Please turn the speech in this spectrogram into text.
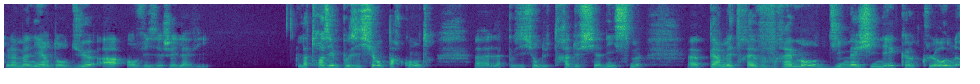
de la manière dont Dieu a envisagé la vie. La troisième position, par contre, euh, la position du traducianisme, euh, permettrait vraiment d'imaginer qu'un clone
